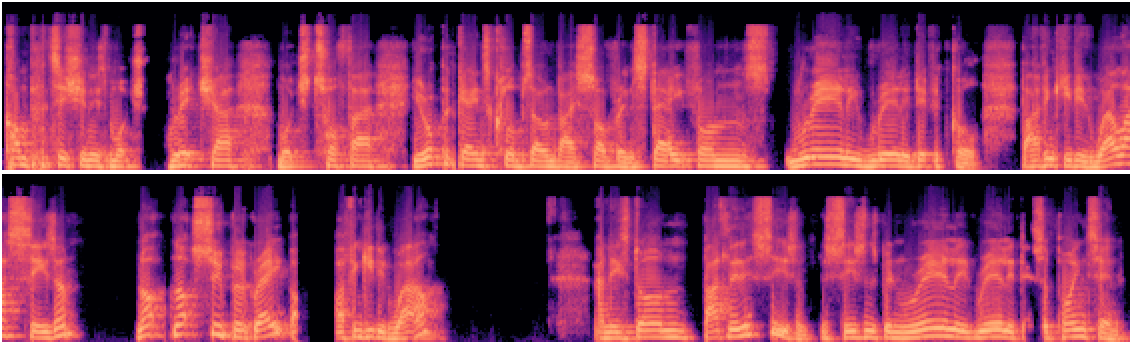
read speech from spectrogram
competition is much richer, much tougher. You're up against clubs owned by sovereign state funds. Really, really difficult. But I think he did well last season. Not not super great, but I think he did well. And he's done badly this season. This season's been really, really disappointing.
